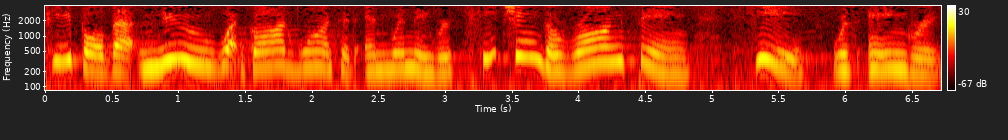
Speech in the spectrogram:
people that knew what God wanted, and when they were teaching the wrong thing, he was angry.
